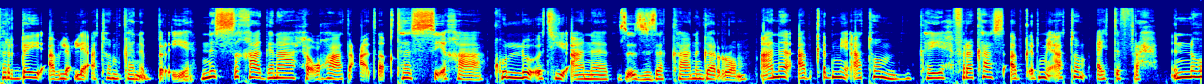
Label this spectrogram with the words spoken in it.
ፍርደይ ኣብ ልዕሊኣቶም ከንብር እየ። ንስኻ ግና ሕቖኻ ተዓጠቕ፣ ተሲእኻ ኵሉ እቲ ኣነ ዝእዝዘካ ንገሮም። ኣነ ኣብ ቅድሚኣቶም ከየሕፍረካስ፣ ኣብ ቅድሚኣቶም ኣይትፍራሕ። እንሆ፣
